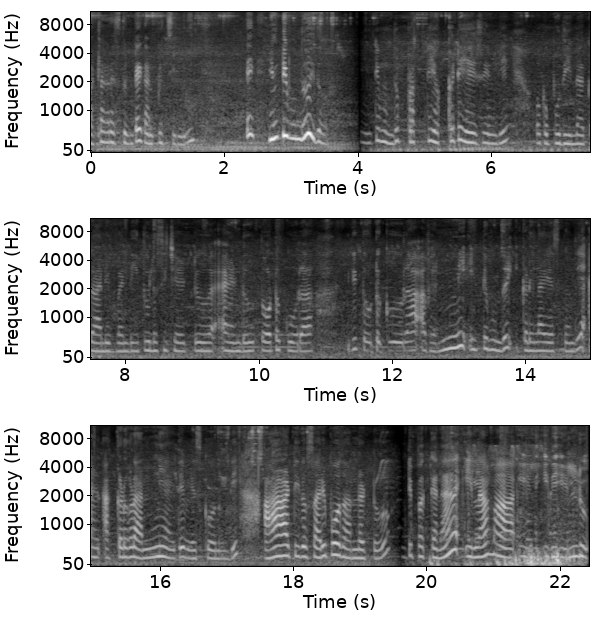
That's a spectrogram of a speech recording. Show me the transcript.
బట్టలు ఆరేస్తుంటే కనిపించింది. అంటే ఇంటి ముందు ఇదో. ఇంటి ముందు ప్రతి ఒక్కటి వేసింది. ఒక పుదీనా కానివ్వండి తులసి చెట్టు అండ్ తోటకూర. ఇది తోటకూర. అవన్నీ ఇంటి ముందు ఇక్కడ ఇలా వేసుకుంది. అండ్ అక్కడ కూడా అన్నీ అయితే వేసుకోనుంది ఉంది. సరిపోదు అన్నట్టు. ఇంటి పక్కన ఇలా మా ఇది ఇల్లు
